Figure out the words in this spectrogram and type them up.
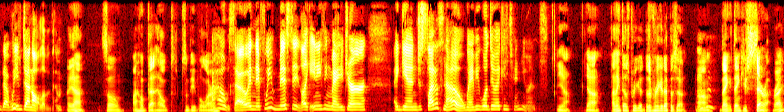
That we've done all of them. Yeah. So I hope that helped some people learn. I hope so. And if we've missed it, like anything major, again, just let us know. Maybe we'll do a continuance. Yeah. Yeah. I think that was pretty good. That was a pretty good episode. Mm-hmm. Um, thank thank you, Sarah. Right?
